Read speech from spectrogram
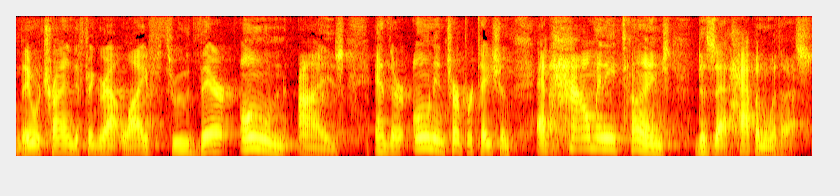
They were trying to figure out life through their own eyes and their own interpretation. And how many times does that happen with us?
